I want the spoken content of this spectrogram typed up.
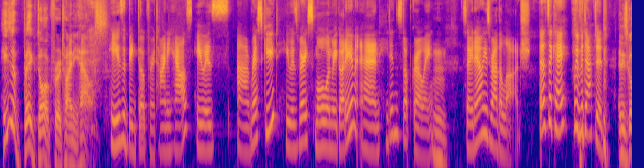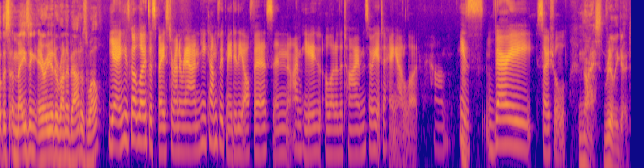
He's a big dog for a tiny house. He is a big dog for a tiny house. He was uh, rescued. He was very small when we got him, and he didn't stop growing. So now he's rather large. That's okay. We've adapted. And he's got this amazing area to run about as well. yeah, he's got loads of space to run around. He comes with me to the office, and I'm here a lot of the time, so we get to hang out a lot. Um, he's very social. Nice, really good.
